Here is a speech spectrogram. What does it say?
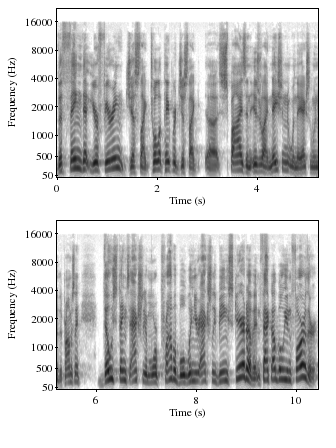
the thing that you're fearing, just like toilet paper, just like uh, spies in Israelite nation when they actually went to the promised land, those things actually are more probable when you're actually being scared of it. In fact, I'll go even farther.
